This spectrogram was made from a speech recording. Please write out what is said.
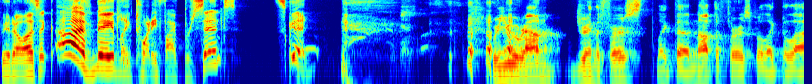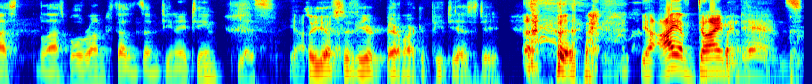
You know, I was like, oh, I've made like 25 percent. It's good. were you around during the first like the not the first but like the last the last bull run 2017 18 Yes. Yeah. so you have severe bear market ptsd yeah. I have diamond hands.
